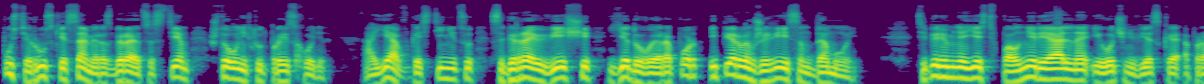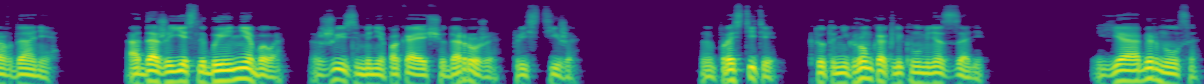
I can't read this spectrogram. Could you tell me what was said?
Пусть русские сами разбираются с тем, что у них тут происходит. А я в гостиницу собираю вещи, еду в аэропорт и первым же рейсом домой. Теперь у меня есть вполне реальное и очень веское оправдание. А даже если бы и не было, жизнь мне пока еще дороже престижа. Э, «Простите», — кто-то негромко окликнул меня сзади. Я обернулся,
